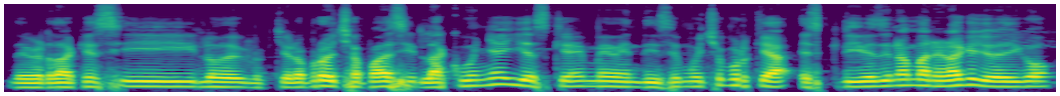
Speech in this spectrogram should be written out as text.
De verdad que sí, lo, quiero aprovechar para decir la cuña y es que me bendice mucho porque escribes de una manera que yo digo,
